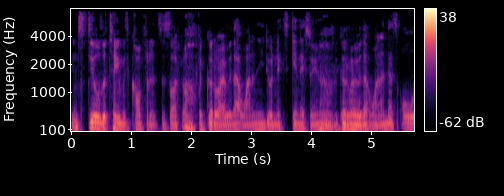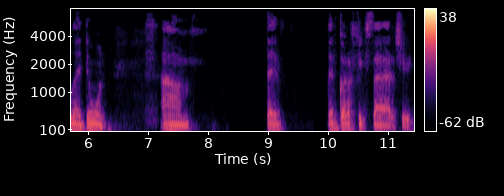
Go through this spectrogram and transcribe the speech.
instill the team with confidence. It's like, oh, we got away with that one, and then you do it next again next week. Oh, we got away with that one, and that's all they're doing. Um, they've they've got to fix that attitude,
